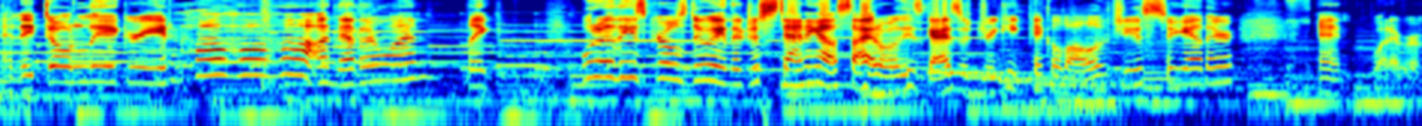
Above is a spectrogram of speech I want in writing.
And they totally agreed. Ha ha ha. Another one? Like, what are these girls doing? They're just standing outside while these guys are drinking pickled olive juice together. And whatever.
